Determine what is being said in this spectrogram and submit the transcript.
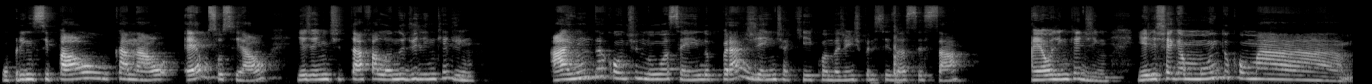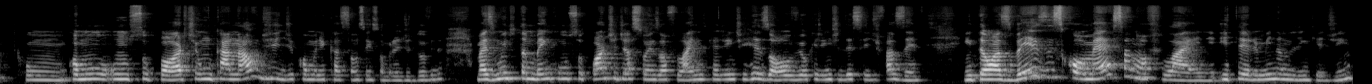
o principal canal é o social e a gente está falando de LinkedIn. Ainda continua sendo para a gente aqui, quando a gente precisa acessar, é o LinkedIn. E ele chega muito com uma com, como um suporte, um canal de, de comunicação, sem sombra de dúvida, mas muito também com o suporte de ações offline que a gente resolve ou que a gente decide fazer. Então, às vezes, começa no offline e termina no LinkedIn,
